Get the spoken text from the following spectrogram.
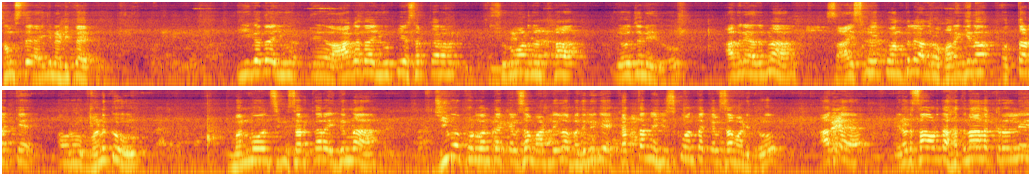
ಸಂಸ್ಥೆಯಾಗಿ ನಡೀತಾ ಇತ್ತು. ಈಗದ ಯು ಆಗದ ಯು ಪಿ ಎ ಸರ್ಕಾರ ಶುರು ಮಾಡಿದಂತಹ ಯೋಜನೆ ಇದು. ಆದರೆ ಅದನ್ನು ಸಾಯಿಸಬೇಕು ಅಂತಲೇ ಅದರ ಹೊರಗಿನ ಒತ್ತಡಕ್ಕೆ ಅವರು ಮಣಿದು ಮನಮೋಹನ್ ಸಿಂಗ್ ಸರ್ಕಾರ ಇದನ್ನು ಜೀವ ಕೊಡುವಂಥ ಕೆಲಸ ಮಾಡಲಿಲ್ಲ, ಬದಲಿಗೆ ಕತ್ತನ್ನು ಹಿಸುಕುವಂಥ ಕೆಲಸ ಮಾಡಿದರು. ಆದರೆ ಎರಡು ಸಾವಿರದ ಹದಿನಾಲ್ಕರಲ್ಲಿ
